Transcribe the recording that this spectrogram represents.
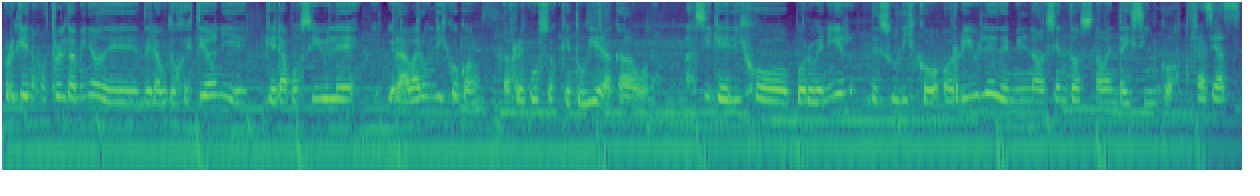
porque nos mostró el camino de, de la autogestión y de que era posible grabar un disco con los recursos que tuviera cada uno. Así que elijo Porvenir de su disco Horrible de 1995. Gracias.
